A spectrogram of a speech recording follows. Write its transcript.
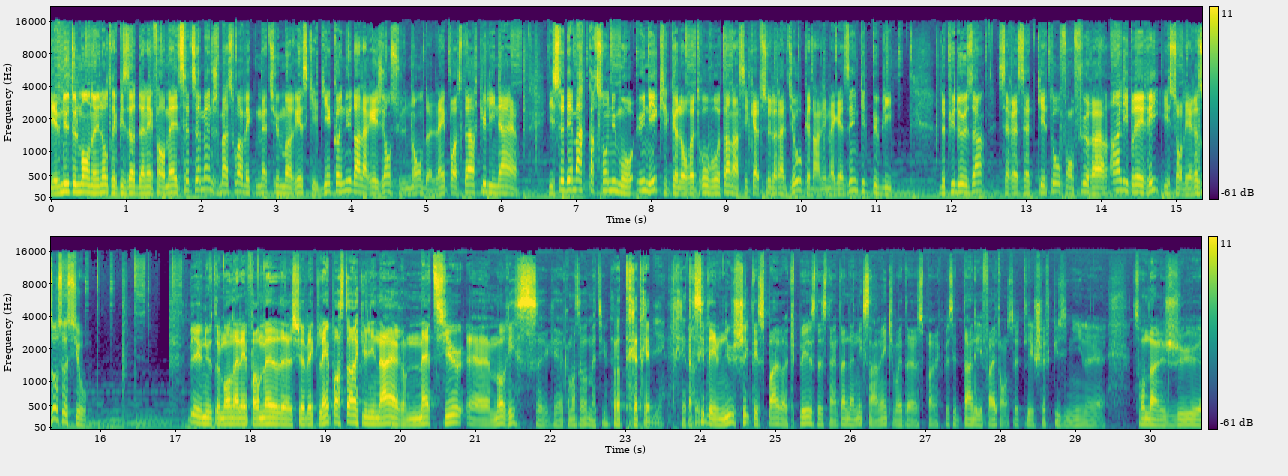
Bienvenue tout le monde à un autre épisode de l'Informel. Cette semaine, je m'assois avec Mathieu Maurice, qui est bien connu dans la région sous le nom de l'imposteur culinaire. Il se démarque par son humour unique, que l'on retrouve autant dans ses capsules radio que dans les magazines qu'il publie. Depuis deux ans, ses recettes keto font fureur en librairie et sur les réseaux sociaux. Bienvenue tout le monde à l'informel. Je suis avec l'imposteur culinaire Mathieu euh, Maurice. Euh, comment ça va, Mathieu? Ça va très, très bien. Très, Merci d'être venu. Je sais que tu es super occupé. C'est un temps d'année qui s'en vient qui va être euh, super occupé. C'est le temps des fêtes. On sait que les chefs cuisiniers là, sont dans le jus.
